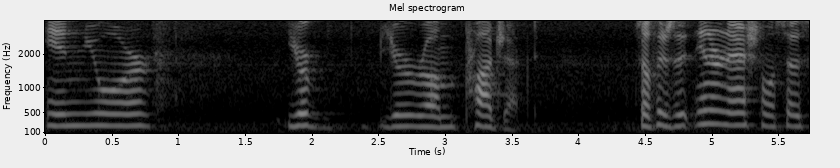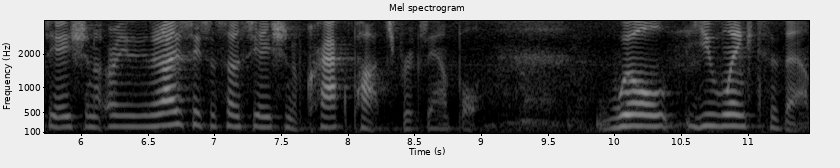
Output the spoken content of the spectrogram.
in your, your, your um, project. So if there's an international association or the United States Association of Crackpots, for example, will you link to them?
